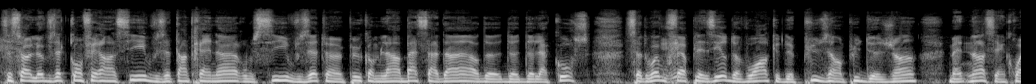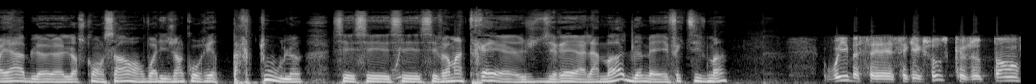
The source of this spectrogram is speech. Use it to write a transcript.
C'est ça. Là, vous êtes conférencier, vous êtes entraîneur aussi, vous êtes un peu comme l'ambassadeur de, de, de, la course. Ça doit vous mhm. faire plaisir de voir que de plus en plus de gens, maintenant, c'est incroyable. Lorsqu'on sort, on voit les gens courir partout. Là. C'est, c'est, c'est, vraiment très, euh, je dirais, à la mode, mais effectivement. Oui, bah c'est, c'est quelque chose que je pense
